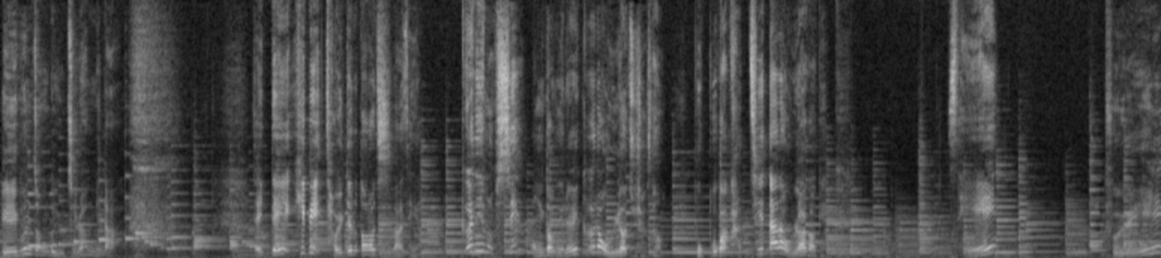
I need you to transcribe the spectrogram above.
1분 정도 유지를 합니다. 자, 이때 힙이 절대로 떨어지지 마세요. 끊임없이 엉덩이를 끌어올려 주셔서 복부가 같이 따라 올라가게끔. 셋, 둘,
